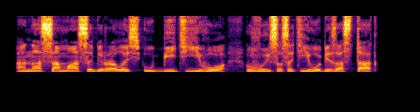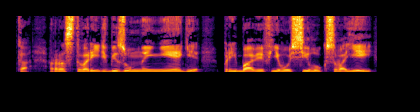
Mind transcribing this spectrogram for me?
Она сама собиралась убить его, высосать его без остатка, растворить в безумной неге, прибавив его силу к своей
